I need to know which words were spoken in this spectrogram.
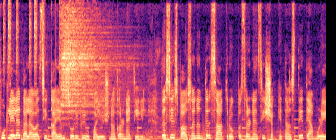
फुटलेल्या तलावाची कायमस्वरूपी उपाययोजना करण्यात येईल. तसेच पावसानंतर सात रोग पसरण्याची शक्यता असते त्यामुळे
